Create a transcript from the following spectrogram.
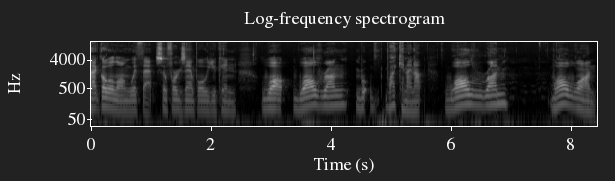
that go along with that. So, for example, you can wall wall run. Why can I not wall run? Wall run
